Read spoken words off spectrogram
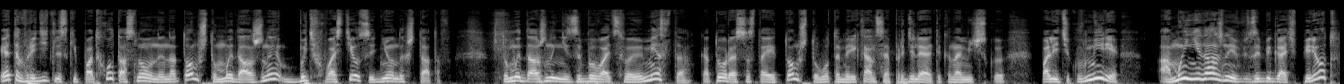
Это вредительский подход, основанный на том, что мы должны быть в хвосте у Соединенных Штатов, что мы должны не забывать свое место, которое состоит в том, что вот американцы определяют экономическую политику в мире, а мы не должны забегать вперед,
